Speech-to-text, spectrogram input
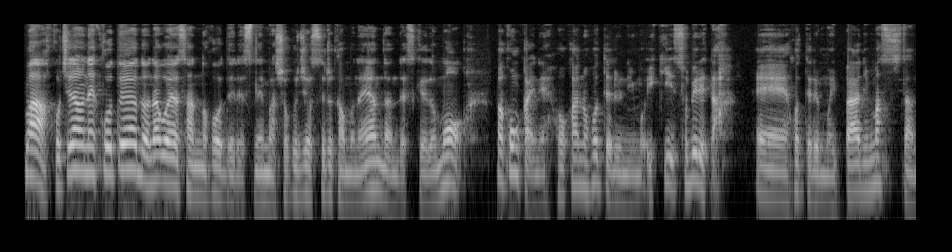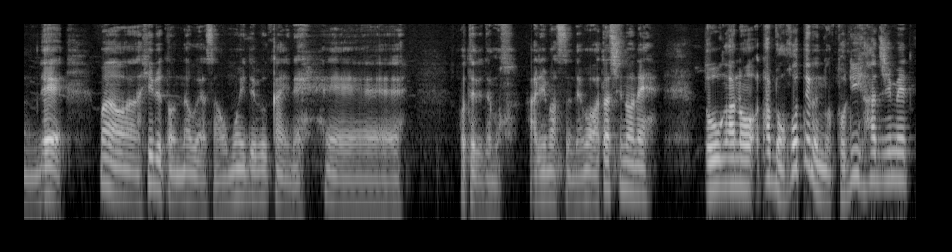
まあ、こちらはね、コートヤード名古屋さんの方でですね、まあ、食事をするかも悩んだんですけども、まあ、今回ね、他のホテルにも行きそびれた、えー、ホテルもいっぱいありましたんで、まあ、ヒルトン名古屋さん思い出深いね、えー、ホテルでもありますんで、まあ、私のね、動画の多分ホテルの撮り始めって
